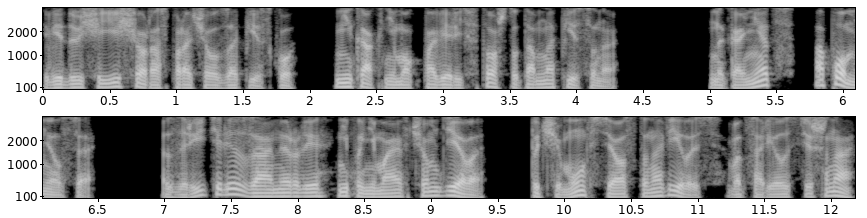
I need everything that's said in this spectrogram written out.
Ведущий еще раз прочел записку. Никак не мог поверить в то, что там написано. Наконец, опомнился. Зрители замерли, не понимая, в чем дело. Почему все остановилось, воцарилась тишина.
